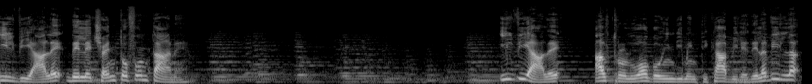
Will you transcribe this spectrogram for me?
Il viale delle cento fontane. Il viale, altro luogo indimenticabile della villa,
